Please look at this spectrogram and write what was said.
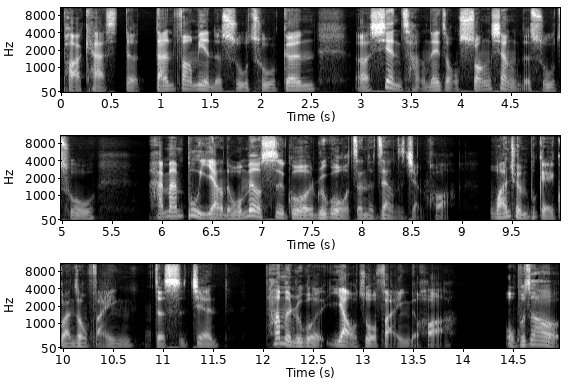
podcast 的单方面的输出跟呃现场那种双向的输出还蛮不一样的。我没有试过，如果我真的这样子讲话，完全不给观众反应的时间，他们如果要做反应的话，我不知道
